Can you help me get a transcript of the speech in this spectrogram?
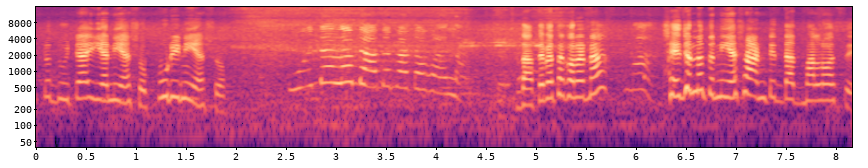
একটু দুইটা ইয়া নিয়ে আসো পুরি নিয়ে আসো। ওই দিলে দাদা ব্যথা না। দাঁতে ব্যথা করে না? সেই জন্য তো নিয়ে আসো আন্টির দাঁত ভালো আছে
